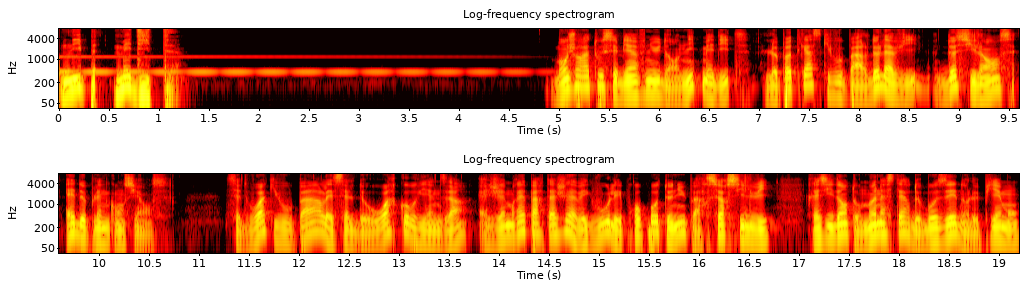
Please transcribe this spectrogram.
Nip médite. Bonjour à tous et bienvenue dans Nip Médite, le podcast qui vous parle de la vie, de silence et de pleine conscience. Cette voix qui vous parle est celle de Warco Brienza et j'aimerais partager avec vous les propos tenus par Sœur Sylvie, résidente au monastère de Bosé dans le Piémont,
